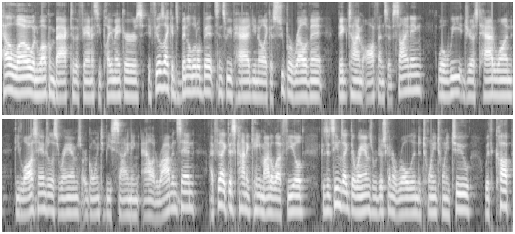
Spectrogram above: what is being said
Hello and welcome back to the Fantasy Playmakers. It feels like it's been a little bit since we've had, you know, like a super relevant, big time offensive signing. Well, we just had one. The Los Angeles Rams are going to be signing Allen Robinson. I feel like this kind of came out of left field because it seems like the Rams were just going to roll into 2022 with Kupp.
